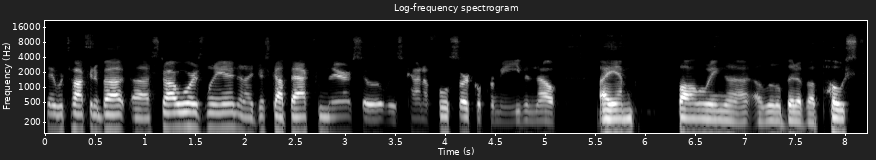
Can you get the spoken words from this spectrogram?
they were talking about uh, Star Wars Land, and I just got back from there, so it was kind of full circle for me. Even though I am following a, a little bit of a post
